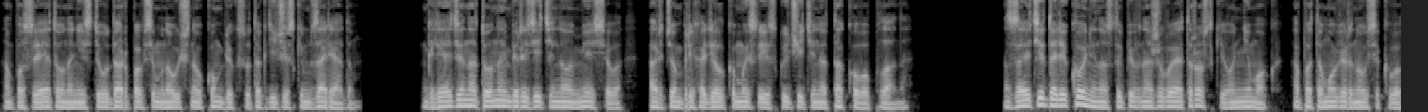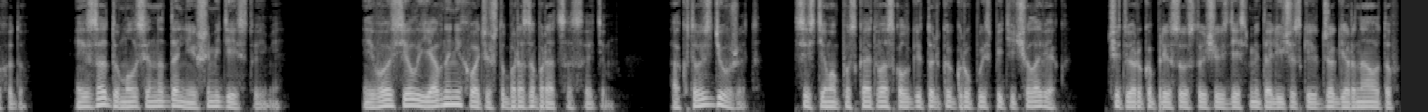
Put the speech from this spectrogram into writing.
а после этого нанести удар по всему научному комплексу тактическим зарядом. Глядя на то наберезительного месива, Артём приходил к мысли исключительно такого плана. Зайти далеко, не наступив на живые отростки, он не мог, а потому вернулся к выходу и задумался над дальнейшими действиями. Его сил явно не хватит, чтобы разобраться с этим. А кто сдюжит? Система пускает в осколки только группы из пяти человек. Четверка присутствующих здесь металлических джаггернаутов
